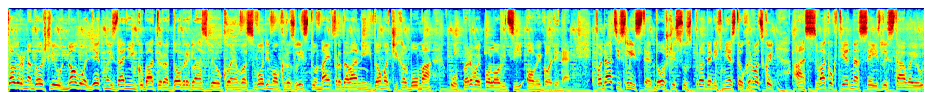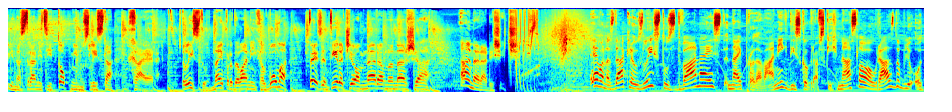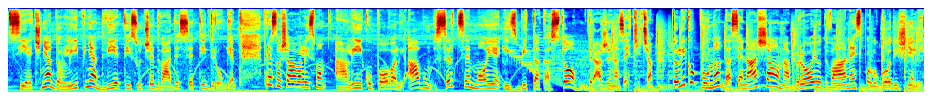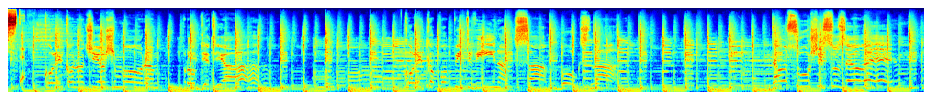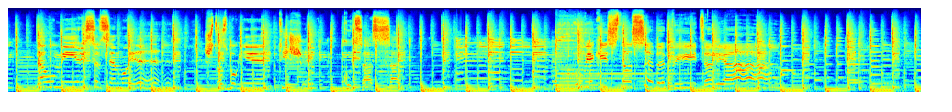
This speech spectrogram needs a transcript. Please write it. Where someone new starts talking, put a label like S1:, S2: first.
S1: Dobro nam došli u novo ljetno izdanje inkubatora Dobre glazbe u kojem vas vodimo kroz listu najprodavanijih domaćih albuma u prvoj polovici ove godine. Podaci s liste došli su s prodajnih mjesta u Hrvatskoj, a svakog tjedna se izlistavaju i na stranici Top Minus Lista HR. Listu najprodavanijih albuma prezentirat će vam naravno naša Ana Radišić.
S2: Evo nas dakle uz listu s 12 najprodavanijih diskografskih naslova u razdoblju od siječnja do lipnja 2022. Preslušavali smo, ali i kupovali album Srce moje iz bitaka 100 Dražena Zečića. Toliko puno da se našao na broju 12 polugodišnje liste.
S3: Koliko noći još moram probdjet ja Koliko popit vina sam osuši suze ove Da umiri srce moje Što zbog nje tiše kuca sad.
S4: Uvijek isto sebe pitam ja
